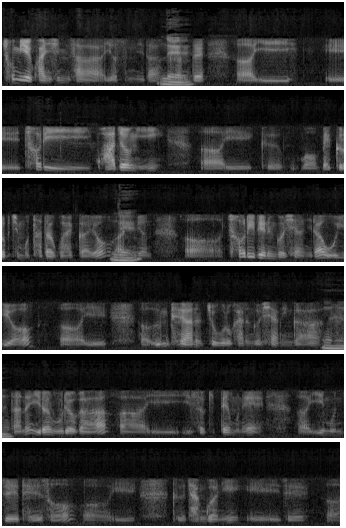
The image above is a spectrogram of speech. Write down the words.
초미의 관심사였습니다. 네. 그런데 어, 이, 이 처리 과정이 어, 이 그 뭐 매끄럽지 못하다고 할까요? 네. 아니면 어, 처리되는 것이 아니라 오히려 어, 이 어, 은폐하는 쪽으로 가는 것이 아닌가. 음흠. 라는 이런 우려가 아, 이, 있었기 때문에 어, 이 문제에 대해서 어, 이 그 장관이 이, 이제 어,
